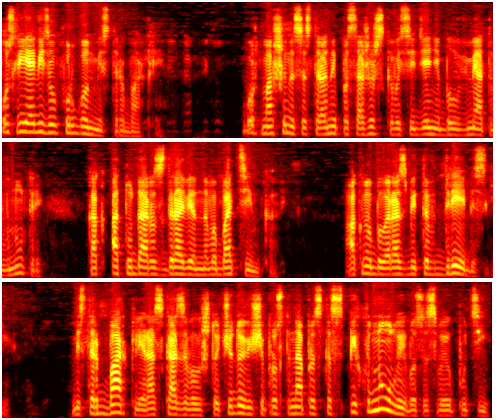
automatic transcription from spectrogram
После я видел фургон мистера Баркли. Борт машины со стороны пассажирского сиденья был вмят внутрь, как от удара здоровенного ботинка. Окно было разбито в дребезги. Мистер Баркли рассказывал, что чудовище просто-напросто спихнуло его со своего пути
